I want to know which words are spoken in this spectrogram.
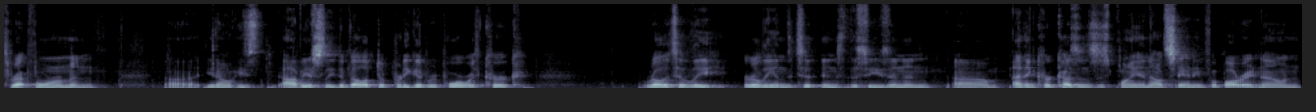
threat for him, and uh, you know he's obviously developed a pretty good rapport with Kirk relatively early in the t- into the season, and um, I think Kirk Cousins is playing outstanding football right now, and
